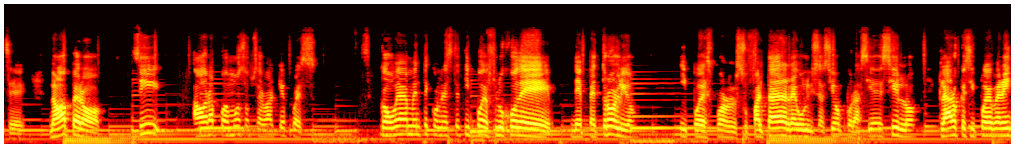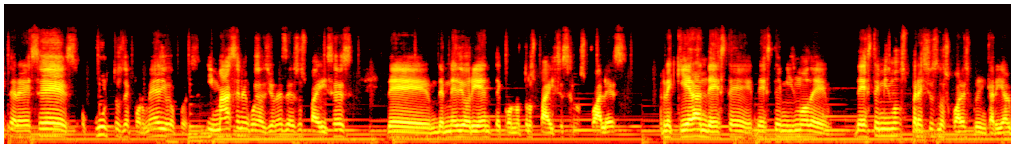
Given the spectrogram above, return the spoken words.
Sí. No, pero sí, ahora podemos observar que, pues, obviamente con este tipo de flujo de, de petróleo y pues por su falta de regularización, por así decirlo, claro que sí puede haber intereses ocultos de por medio, pues, y más en negociaciones de esos países de, Medio Oriente con otros países en los cuales requieran de este, de este mismo de, de este mismos precios los cuales brincaría el,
